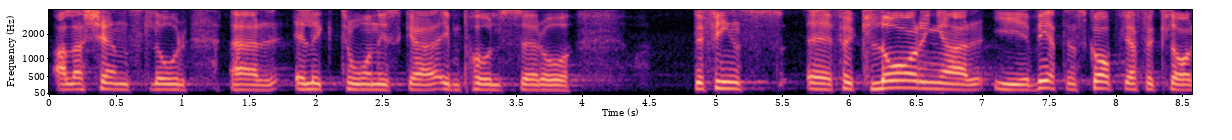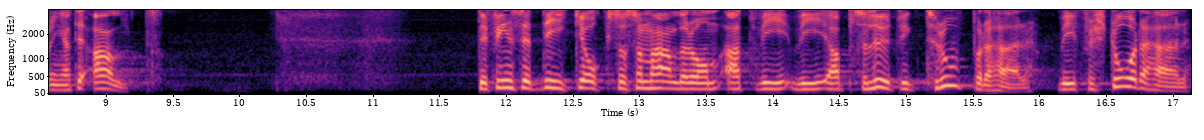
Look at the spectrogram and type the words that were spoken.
Alla känslor är elektroniska impulser och det finns eh, förklaringar, förklaringar, vetenskapliga förklaringar till allt. Det finns ett dike också som handlar om att vi, vi absolut vi tror på det här, vi förstår det här,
